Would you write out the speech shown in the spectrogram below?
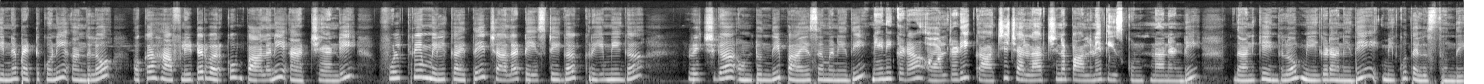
గిన్నె పెట్టుకొని అందులో ఒక హాఫ్ లీటర్ వరకు పాలని యాడ్ చేయండి. ఫుల్ క్రీమ్ మిల్క్ అయితే చాలా టేస్టీగా క్రీమీగా రిచ్గా ఉంటుంది పాయసం అనేది. నేను ఇక్కడ ఆల్రెడీ కాచి చల్లార్చిన పాలనే తీసుకుంటున్నానండి. దానికి ఇందులో మీగడ అనేది మీకు తెలుస్తుంది.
